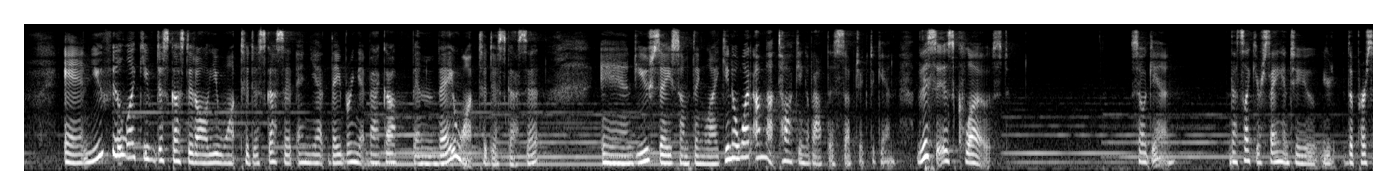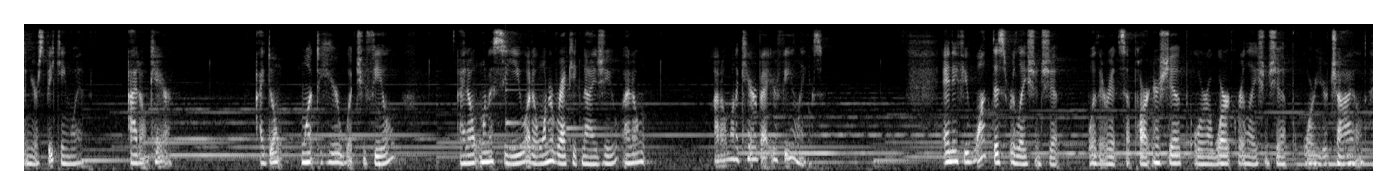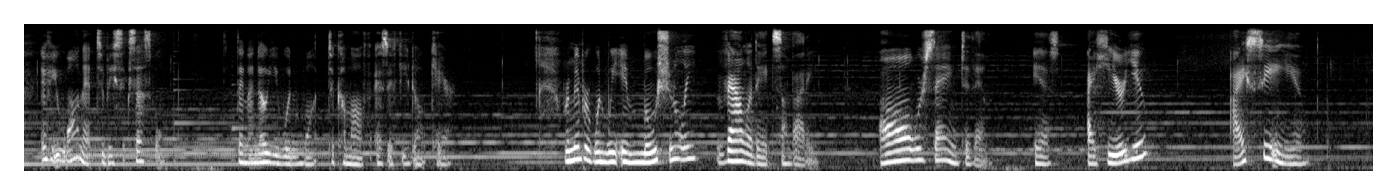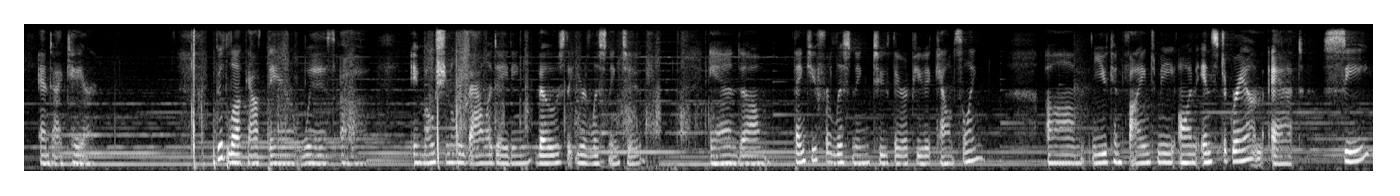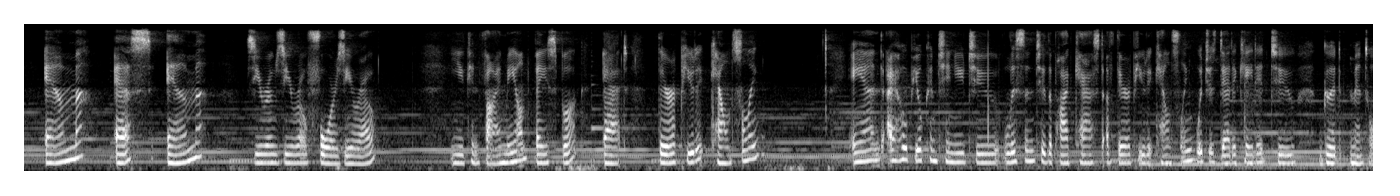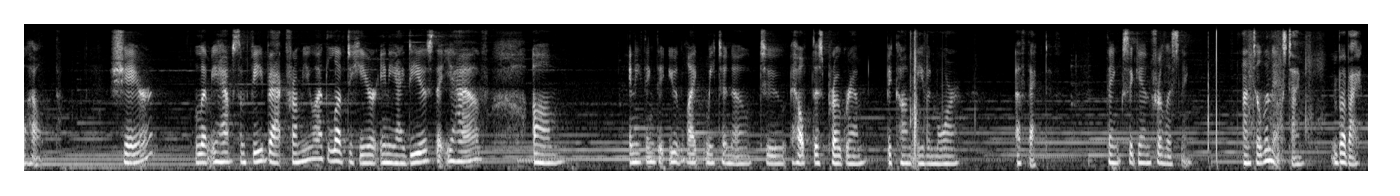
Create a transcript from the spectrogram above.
and you feel like you've discussed it all you want to discuss it, and yet they bring it back up and they want to discuss it. And you say something like, you know what, I'm not talking about this subject again. This is closed. So, again, that's like you're saying to the person you're speaking with, I don't care. I don't want to hear what you feel. I don't want to see you. I don't want to recognize you. I don't I don't want to care about your feelings. And if you want this relationship, whether it's a partnership or a work relationship or your child, if you want it to be successful, then I know you wouldn't want to come off as if you don't care. Remember, when we emotionally validate somebody, all we're saying to them is, I hear you, I see you, and I care. Good luck out there with uh, emotionally validating those that you're listening to. And um, thank you for listening to Therapeutic Counseling. Um, you can find me on Instagram at CMSM0040. You can find me on Facebook at Therapeutic Counseling. And I hope you'll continue to listen to the podcast of Therapeutic Counseling, which is dedicated to good mental health. Share. Let me have some feedback from you. I'd love to hear any ideas that you have, um, anything that you'd like me to know to help this program become even more effective. Thanks again for listening. Until the next time, bye bye.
